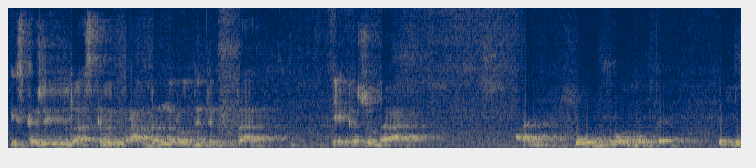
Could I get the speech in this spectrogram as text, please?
І скажіть, будь ласка, ви правда народний депутат? Я кажу, так. А що ви зробите? Кажу,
